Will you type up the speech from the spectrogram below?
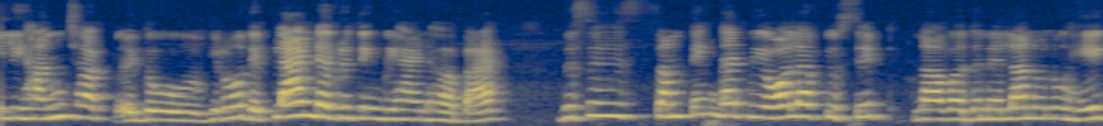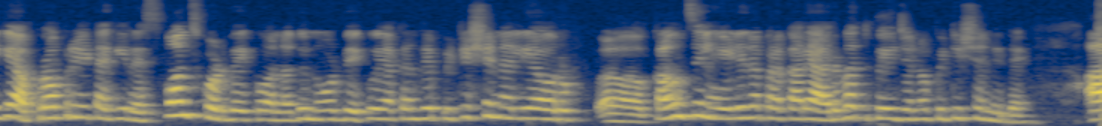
ಇಲ್ಲಿ ಹಂಚ್, ಇದು you know they planned everything behind her back this is something that we all have to sit ನಾವು ಅದನ್ನೆಲ್ಲಾನು ಹೇಗೆ ಅಪ್ರೋಪ್ರಿಯೇಟ್ ಆಗಿ ರೆಸ್ಪಾನ್ಸ್ ಕೊಡಬೇಕು ಅನ್ನೋದು ನೋಡಬೇಕು. ಯಾಕಂದರೆ ಪಿಟಿಷನ್ ಅಲ್ಲಿ ಅವರು ಕೌನ್ಸಿಲ್ ಹೇಳಿರೋ ಪ್ರಕಾರ ಅರವತ್ತು ಪೇಜ್ ಅನ್ನೋ ಪಿಟಿಷನ್ ಇದೆ. ಆ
